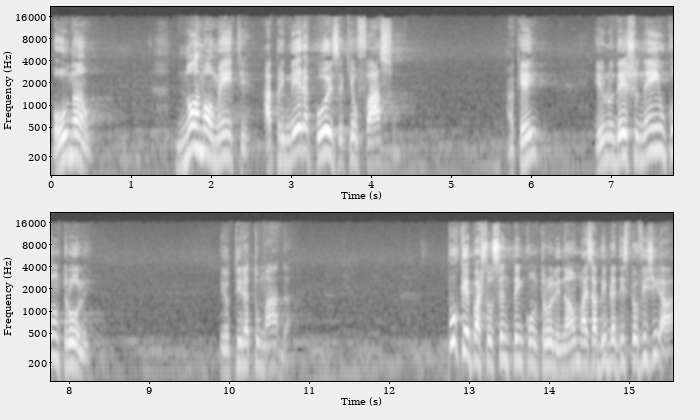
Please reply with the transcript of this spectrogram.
ou não. Normalmente, a primeira coisa que eu faço, ok? Eu não deixo nem o controle, eu tiro a tomada. Por que, pastor? Você não tem controle, não, mas a Bíblia diz para eu vigiar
